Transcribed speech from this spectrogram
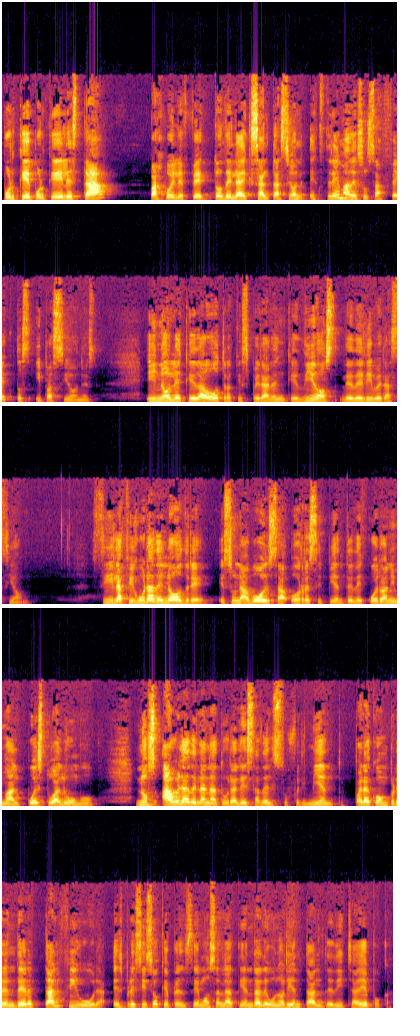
¿Por qué? Porque él está bajo el efecto de la exaltación extrema de sus afectos y pasiones, y no le queda otra que esperar en que Dios le dé liberación. Si la figura del odre es una bolsa o recipiente de cuero animal puesto al humo, nos habla de la naturaleza del sufrimiento. Para comprender tal figura es preciso que pensemos en la tienda de un oriental de dicha época.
